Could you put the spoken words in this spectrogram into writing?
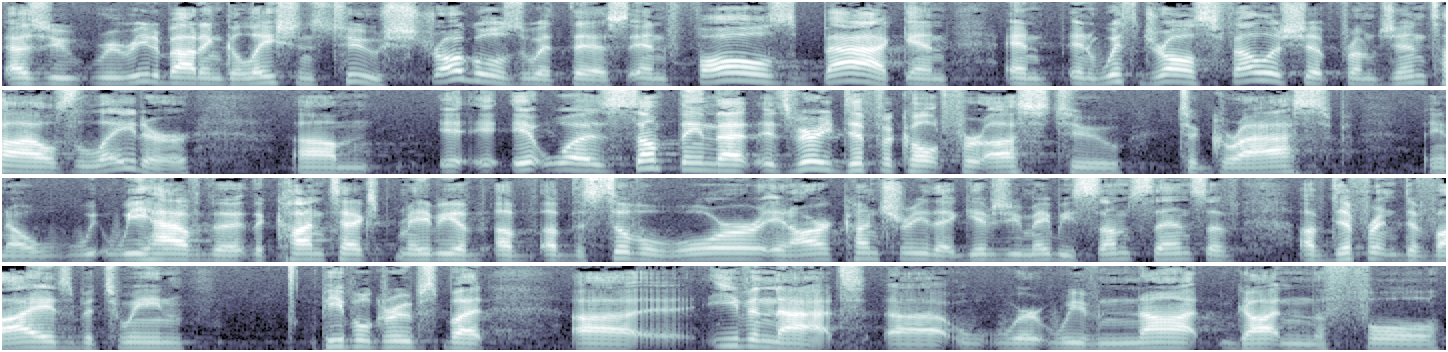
as you we read about in Galatians 2, struggles with this and falls back and, and, and withdraws fellowship from Gentiles later. Um, it, it, was something that it's very difficult for us to, to grasp. You know, we, we have the, the context maybe of, of, of the Civil War in our country that gives you maybe some sense of, of different divides between people groups, but uh, even that, uh, we have not gotten the full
